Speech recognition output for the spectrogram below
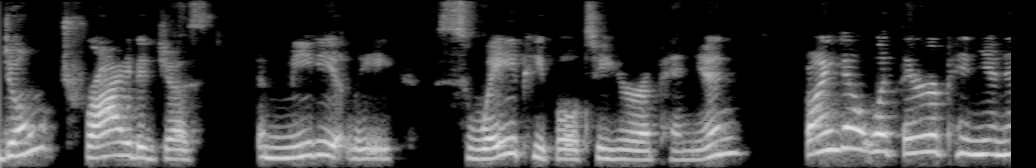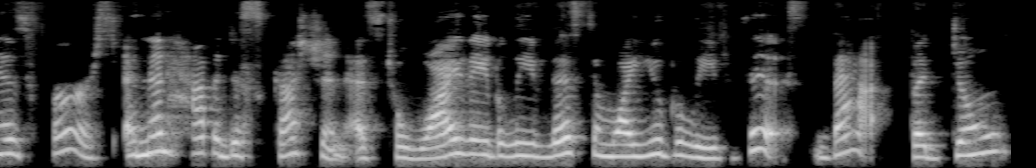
Don't try to just immediately sway people to your opinion find out what their opinion is first and then have a discussion as to why they believe this and why you believe this that. But don't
